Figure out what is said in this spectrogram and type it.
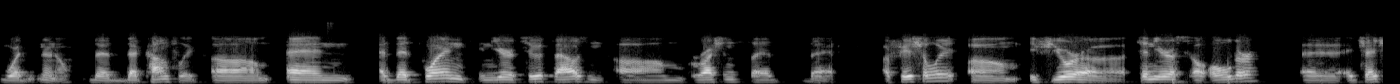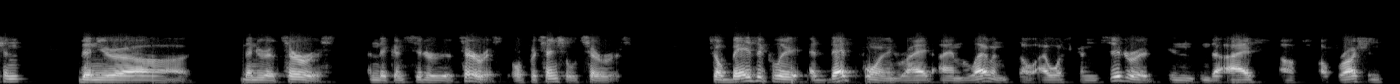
what, you know, that, that conflict. Um, and at that point in year 2000, um, Russians said that officially, um, if you're uh, 10 years or older, uh, a Chechen, then you're, uh, then you're a terrorist and they consider you a terrorist or potential terrorist. So basically, at that point, right, I'm 11, so I was considered in, in the eyes of, of Russians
